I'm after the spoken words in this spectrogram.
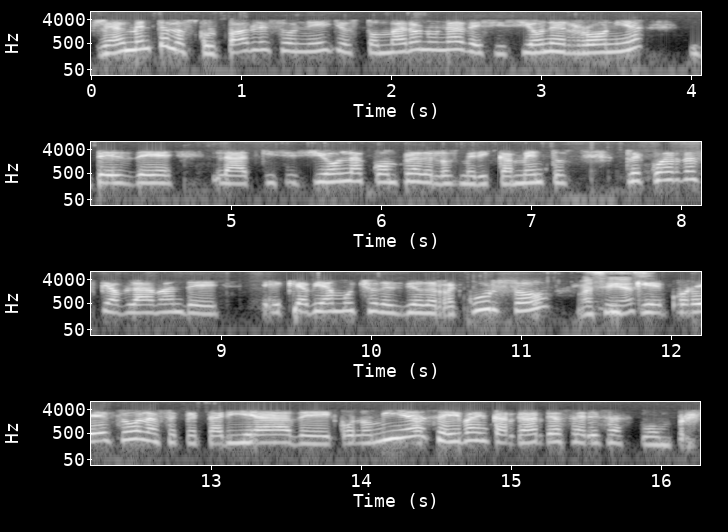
realmente los culpables son ellos. Tomaron una decisión errónea desde la adquisición, la compra de los medicamentos. ¿Recuerdas que hablaban de eh, que había mucho desvío de recursos Así y que por eso la Secretaría de Economía se iba a encargar de hacer esas compras?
